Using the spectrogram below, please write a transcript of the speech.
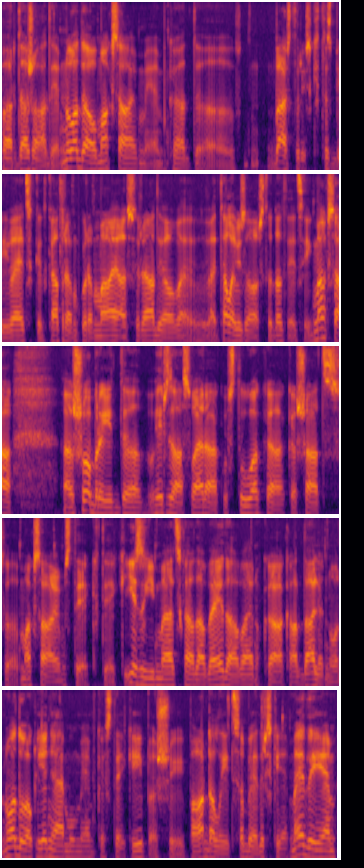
par dažādiem nodevu maksājumiem. Kad vēsturiski tas bija veids, kad katram, kuram mājās ir radio vai, vai televizors, tad attiecīgi maksā. Šobrīd virzās vairāk uz to, ka, ka šāds maksājums tiek, tiek iezīmēts kādā veidā, vai nu kā, kā daļa no nodokļu ieņēmumiem, kas tiek īpaši pārdalīti sabiedriskajiem medijiem.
